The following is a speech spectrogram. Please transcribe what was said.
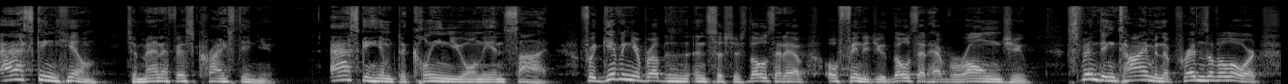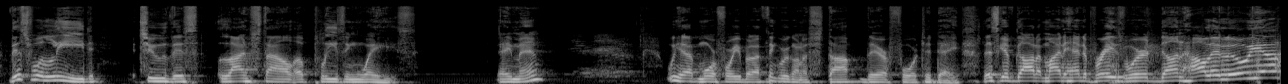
asking Him to manifest Christ in you, asking Him to clean you on the inside, forgiving your brothers and sisters, those that have offended you, those that have wronged you, spending time in the presence of the Lord. This will lead to this lifestyle of pleasing ways. Amen. We have more for you, but I think we're going to stop there for today. Let's give God a mighty hand of praise. We're done. Hallelujah.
